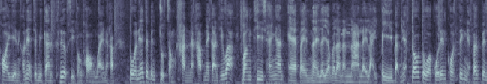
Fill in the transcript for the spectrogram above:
คอยเย็นเขาเนี่ยจะมีการเคลือบสีทองๆไว้นะครับตัวนี้จะเป็นจุดสำคัญนะครับในการที่ว่าบางทีใช้งานแอร์ไปในระยะเวลานานๆหลาย ๆ ปีแบบนี้เจ้าตัว Golden Coating เนี่ยก็เป็น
